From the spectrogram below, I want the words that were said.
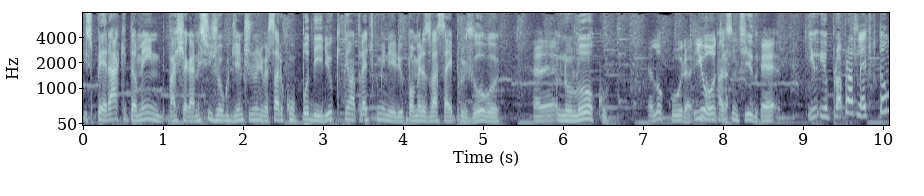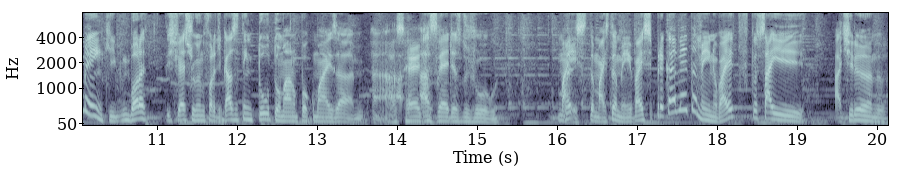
esperar que também vai chegar nesse jogo diante do aniversário com o poderio que tem o Atlético Mineiro e o Palmeiras vai sair pro jogo É, no louco. É loucura. E Não outra. Faz sentido. É, E, e o próprio Atlético também, que embora estivesse jogando fora de casa, tentou tomar um pouco mais a- a- As rédeas. as rédeas do jogo. Mas, mas também vai se precaver também, não vai ficar- sair atirando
